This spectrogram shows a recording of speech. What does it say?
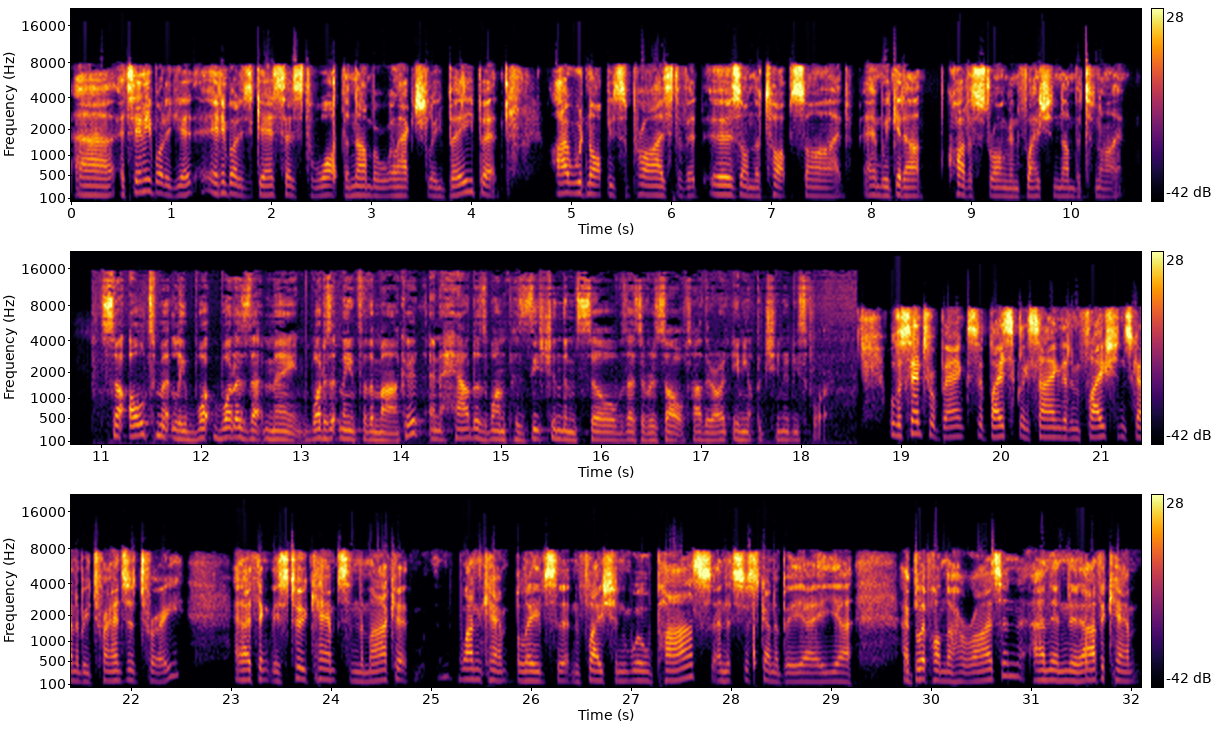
Uh, it's anybody anybody's guess as to what the number will actually be, but I would not be surprised if it errs on the top side and we get a quite a strong inflation number tonight. So ultimately, what what does that mean? What does it mean for the market, and how does one position themselves as a result? Are there any opportunities for it? Well, the central banks are basically saying that inflation is going to be transitory, and I think there's two camps in the market. One camp believes that inflation will pass and it's just going to be a, uh, a blip on the horizon. And then the other camp,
